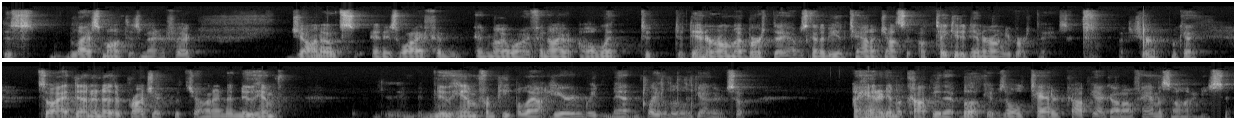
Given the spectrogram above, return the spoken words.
this last month as a matter of fact john oates and his wife and, and my wife and i all went to, to dinner on my birthday. I was going to be in town and john said i'll take you to dinner on your birthday. Said, sure okay. So i had done another project with john and i knew him knew him from people out here, and we'd met and played a little together. And so I handed him a copy of that book. It was old tattered copy I got off Amazon, and he said,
